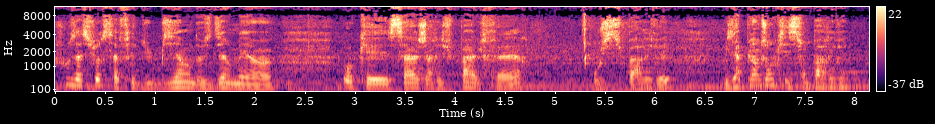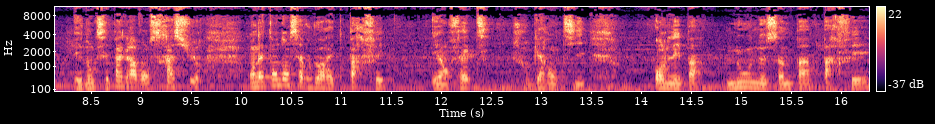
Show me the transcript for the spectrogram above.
je vous assure, ça fait du bien de se dire mais euh, ok, ça j'arrive pas à le faire ou je suis pas arrivé. Mais il y a plein de gens qui y sont pas arrivés. Et donc c'est pas grave, on se rassure. On a tendance à vouloir être parfait. Et en fait, je vous garantis, on ne l'est pas. Nous ne sommes pas parfaits.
